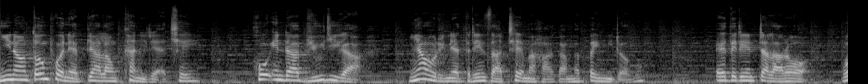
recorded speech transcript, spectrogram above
ညီနောင်သုံးဖွဲ့နဲ့ပြလောင်ခတ်နေတဲ့အချိန်ဟိုအင်တာဗျူးကြီးကမြဝတီနဲ့သတင်းစာထဲ့မဟာကမပိတ်မိတော့ဘူးအဲသတင်းတက်လာတော့ဝ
